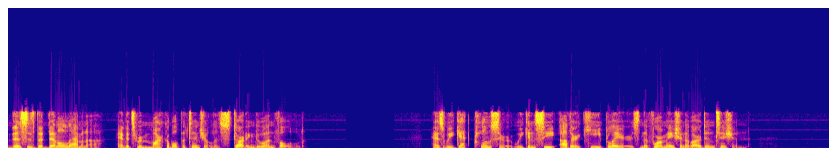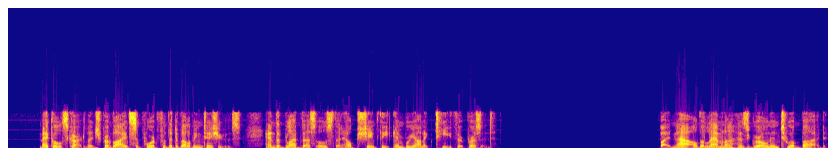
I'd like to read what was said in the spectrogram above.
This is the dental lamina, and its remarkable potential is starting to unfold. As we get closer, we can see other key players in the formation of our dentition. Meckel's cartilage provides support for the developing tissues, and the blood vessels that help shape the embryonic teeth are present. By now, the lamina has grown into a bud.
